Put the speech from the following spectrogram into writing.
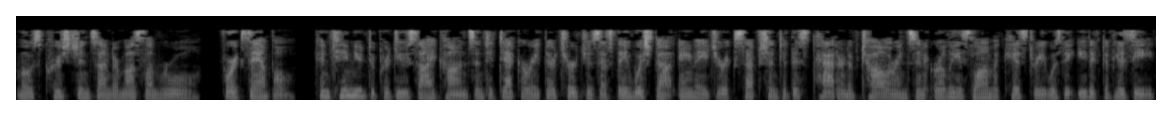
Most Christians under Muslim rule, for example, continued to produce icons and to decorate their churches as they wished. A major exception to this pattern of tolerance in early Islamic history was the Edict of Yazid,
